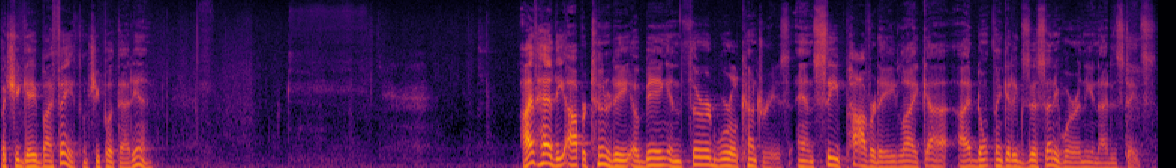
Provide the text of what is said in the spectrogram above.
but she gave by faith when she put that in. I've had the opportunity of being in third world countries and see poverty like uh, I don't think it exists anywhere in the United States,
